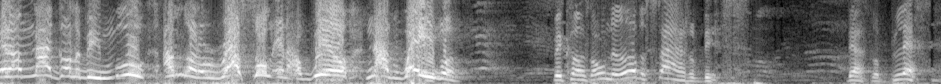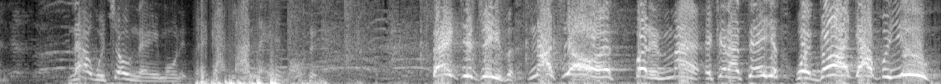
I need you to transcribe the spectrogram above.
and I'm not going to be moved. I'm going to wrestle and I will not waver. Because on the other side of this, there's a blessing. Not with your name on it, but it got my name on it. Thank you, Jesus. Not yours, but it's mine. And can I tell you what God got for you?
